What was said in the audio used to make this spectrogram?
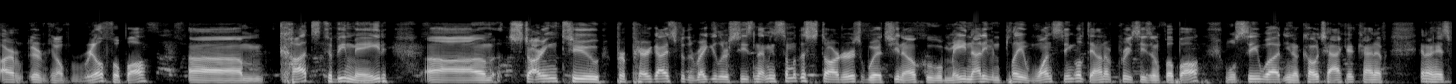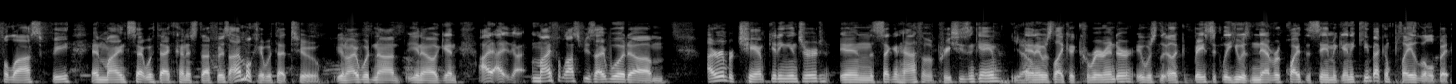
are you know real football, um, cuts to be made, um, starting to prepare guys for the regular season. That means some of the starters, which you know who may not even play one single down of preseason football. We'll see what you know Coach Hackett kind of you know his philosophy and mindset with that kind of stuff is. I'm okay with that too. You know, I would not. You know, again, I, I my philosophy is I would. Um, I remember Champ getting injured in the second half of a preseason game, Yep. and it was like a career ender. It was like basically he was never quite the same again. He came back and played a little bit,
